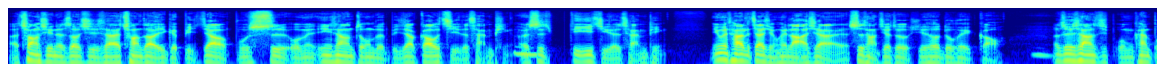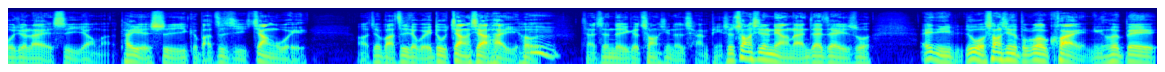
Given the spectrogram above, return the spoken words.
呃创新的时候，其实他创造一个比较不是我们印象中的比较高级的产品，而是第一级的产品，因为它的价钱会拉下来，市场接受接受度会高。那就像我们看伯爵来也是一样嘛，他也是一个把自己降维啊，就把自己的维度降下来以后产生的一个创新的产品。所以创新的两难在在于说，哎，你如果创新的不够快，你会被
